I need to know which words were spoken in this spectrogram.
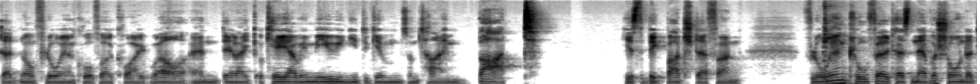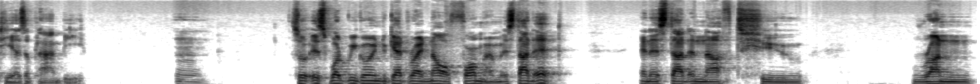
that know Florian Kohfeldt quite well, and they're like, okay, yeah, we maybe we need to give him some time, but here's the big but, Stefan. Florian Kohfeldt has never shown that he has a plan B. Mm. So is what we're going to get right now from him? Is that it? And is that enough to run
